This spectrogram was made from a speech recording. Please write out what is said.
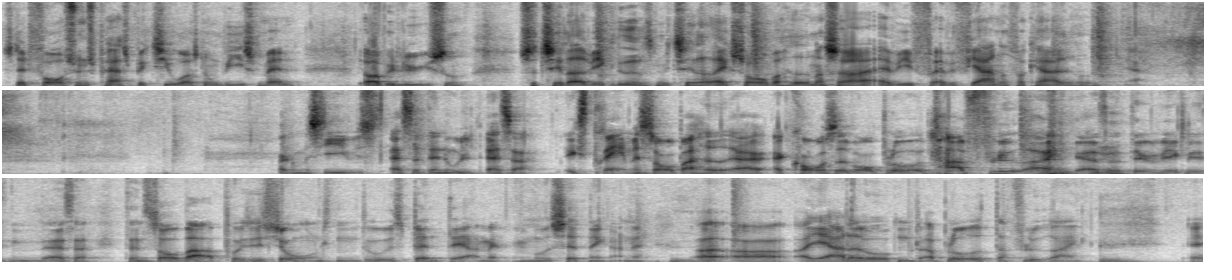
sådan et forsynsperspektiv, også nogle vismænd, op i lyset, så tillader vi ikke lidelsen, vi tillader ikke sårbarheden, og så er vi, er vi fjernet fra kærligheden. Ja. hvad kan man sige, altså den altså ekstreme sårbarhed er, er korset, hvor blodet bare flyder, ikke? Mm, altså det er jo virkelig sådan, altså den sårbare position, sådan du er udspændt der med modsætningerne, mm. og, og, og hjertet åbent, og blodet der flyder, ikke? Mm. Øh,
